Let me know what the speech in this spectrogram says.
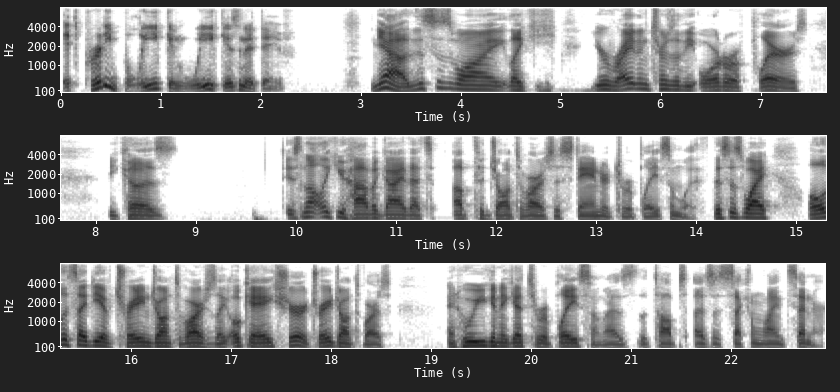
it's pretty bleak and weak, isn't it, Dave? Yeah, this is why, like, you're right in terms of the order of players because it's not like you have a guy that's up to John Tavares' standard to replace him with. This is why all this idea of trading John Tavares is like, okay, sure, trade John Tavares. And who are you going to get to replace him as the top, as a second line center?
